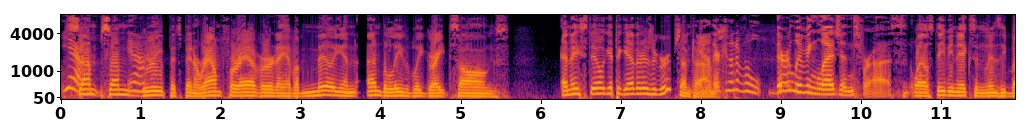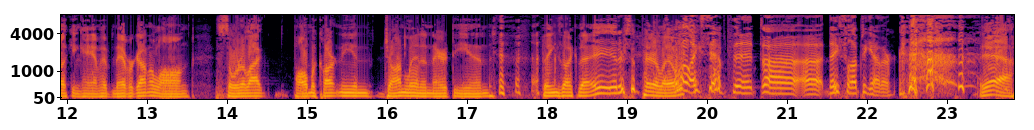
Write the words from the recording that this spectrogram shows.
Yeah. Some some Yeah. group that's been around forever. They have a million unbelievably great songs, and they still get together as a group Yeah, sometimes. they're kind of a, they're living legends for us. well, Stevie Nicks and Lindsey Buckingham have never gotten along. Sort of like Paul McCartney and John Lennon there at the end. Things like that. Hey, there's some parallels. Well, except that uh, uh, they slept together. Yeah,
